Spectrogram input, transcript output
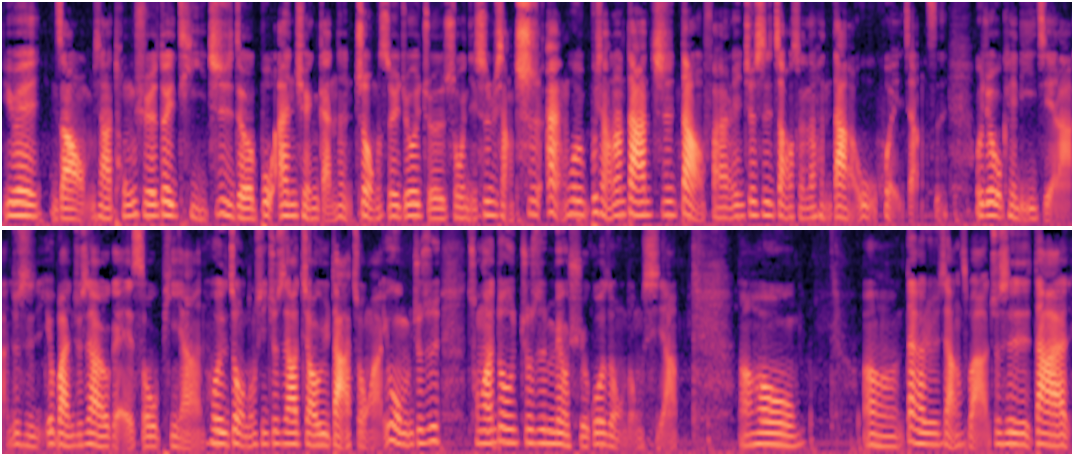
因为你知道我们现在同学对体制的不安全感很重，所以就会觉得说你是不是想吃案，或者不想让大家知道，反而就是造成了很大的误会这样子。我觉得我可以理解啦，就是要不然就是要有个 SOP 啊，或者这种东西就是要教育大众啊，因为我们就是从来都就是没有学过这种东西啊，然后嗯，大概就是这样子吧。就是大家，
